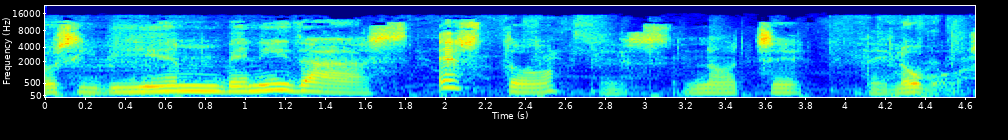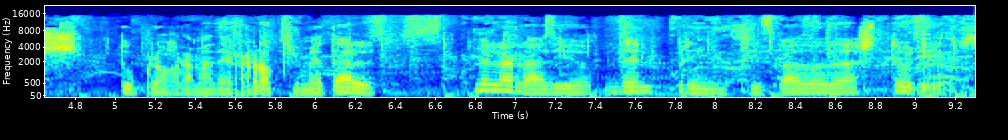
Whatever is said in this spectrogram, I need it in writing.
y bienvenidas. Esto es Noche de Lobos, tu programa de rock y metal de la radio del Principado de Asturias.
